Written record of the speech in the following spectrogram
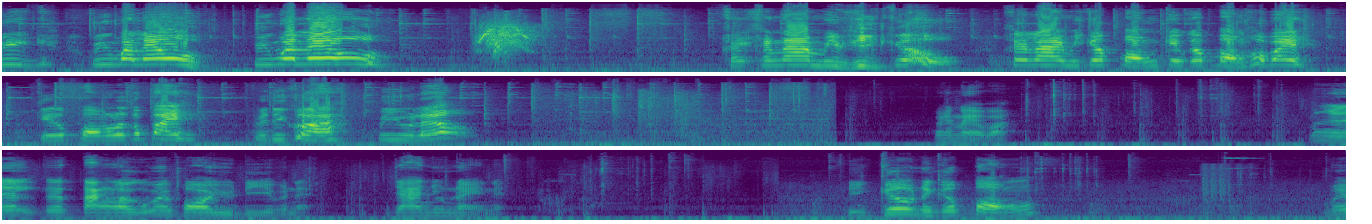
วิ่งวิ่งมาเร็ว วิ่งมาเร็วข้างหน้ามีพิงเกิลข้างหน้ามีกระป๋องเก็บกระป๋องเข้าไป เก็บกระป๋องแล้วก็ไปไปดีกว่าไปอยู่แล้วไปไหนวะไม่งั้นแล้ตังเราก็ไม่พออยู่ดีปะเนี่ยย่านอยู่ไหนเนี่ยพิงเกิลหนึ่งกระป๋อง ไม่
